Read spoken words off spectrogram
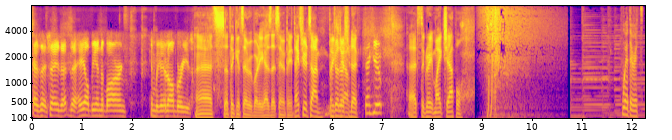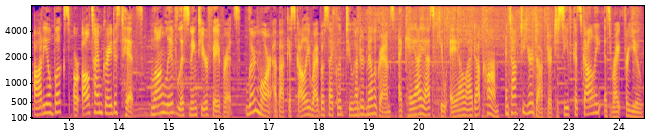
as I say, the the hail be in the barn, and we can all breathe. That's I think it's everybody has that same opinion. Thanks for your time. Enjoy the rest of your day. Thank you. That's the great Mike Chappell. Whether it's audiobooks or all-time greatest hits, long live listening to your favorites. Learn more about Kisqali ribociclib 200 milligrams at kisqali.com and talk to your doctor to see if Kisqali is right for you.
